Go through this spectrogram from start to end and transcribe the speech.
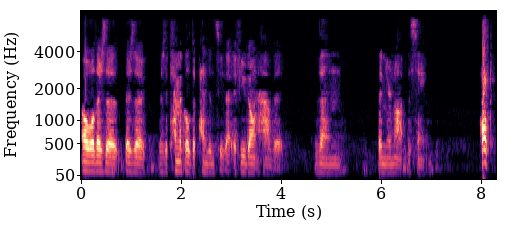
"Oh, well, there's a there's a there's a chemical dependency that if you don't have it, then then you're not the same." Heck,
